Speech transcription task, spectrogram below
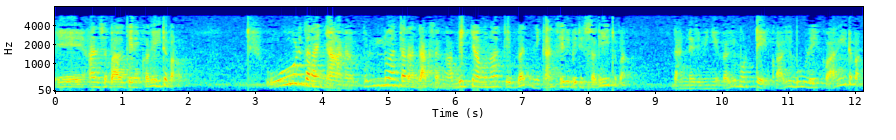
ඒ අංශභාග කෙනෙක් වගේ හිටපන්. ඕන තරම් ඥාන පුළුවන් තරම් දක්ෂ අභිඥා මොනවද තිබ්බත් නිකන් සෙලිබිටිස් වගේ හිටපන්. දන්නේ මිනිහෙක් වගේ මොට්ටෙක් වගේ බූලෙක් වගේ හිටපන්.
